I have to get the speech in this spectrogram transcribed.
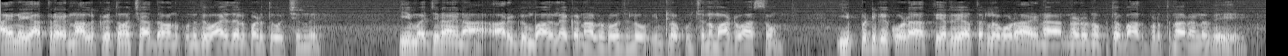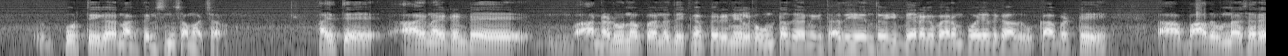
ఆయన యాత్ర ఎన్నాళ్ళ క్రితం చేద్దాం అనుకున్నది వాయిదాలు పడుతూ వచ్చింది. ఈ మధ్యన ఆయన ఆరోగ్యం బాగలేక నాలుగు రోజులు ఇంట్లో కూర్చున్న మాట వాస్తవం. ఇప్పటికీ కూడా తీర్థయాత్రలో కూడా ఆయన నడునొప్పితో బాధపడుతున్నారన్నది బాధపడుతున్నారు అన్నది పూర్తిగా నాకు తెలిసిన సమాచారం. అయితే ఆయన ఏంటంటే ఆ నడువు నొప్పి అనేది ఇంకా పెరినీళ్ళగా ఉంటుంది ఆయనకి. అది ఎంత ఈ బేరగ బేరం పోయేది కాదు. కాబట్టి ఆ బాధ ఉన్నా సరే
